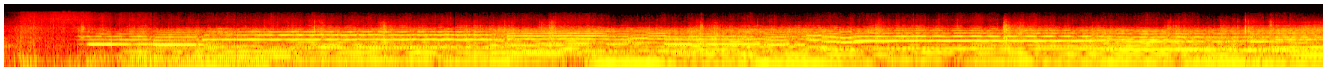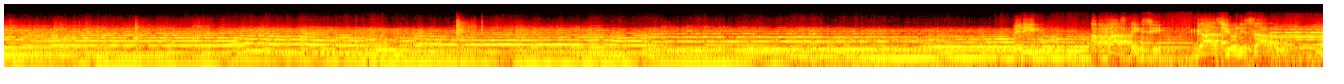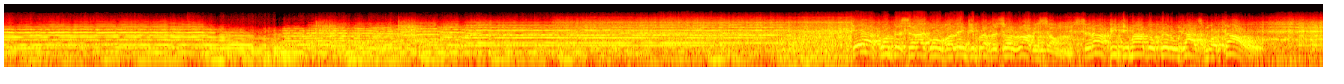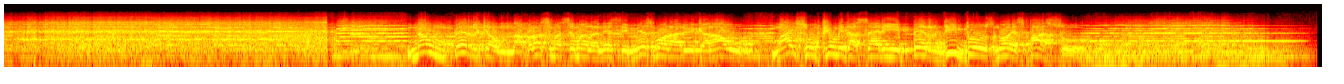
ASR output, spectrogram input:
Afastem-se. Gás ionizado. O que acontecerá com o valente professor Robinson? Será vitimado pelo gás mortal? Não percam na próxima semana, nesse mesmo horário e canal, mais um filme da série Perdidos no Espaço.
